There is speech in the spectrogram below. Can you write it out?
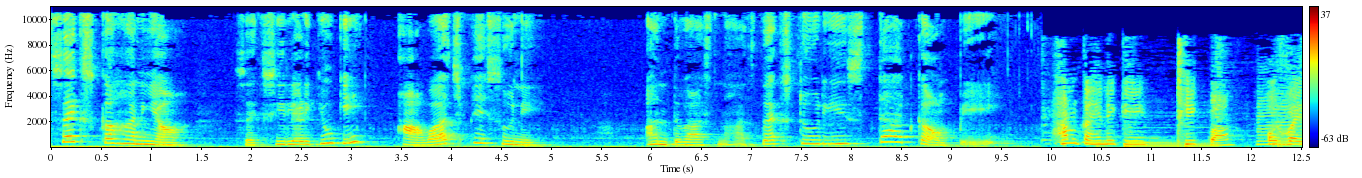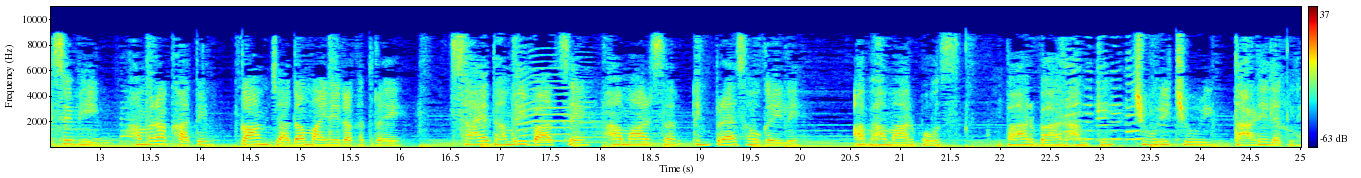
सेक्स कहानियाँ, सेक्सी लड़कियों की आवाज़ में सुने। Antarvasna sex stories dot com पे। हम कहने की ठीक बा और वैसे भी हमरा खातिर काम ज़्यादा मायने रखत रहे। शायद हमारी बात से हमार सर इम्प्रेस हो गईले। अब हमार बॉस बार बार हमके चोरी चोरी ताड़े लगले।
